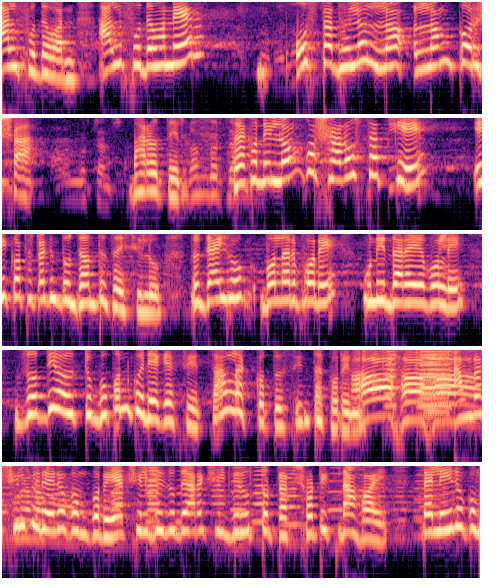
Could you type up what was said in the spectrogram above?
আলফু দেওয়ান। আলফু দেওয়ানের ওস্তাদ হইল লঙ্কর শাহ ভারতের। তো এখন এই লঙ্কর শাহ ওস্তাদকে এই কথাটা কিন্তু জানতে চাইছিল। তো যাই হোক বলার পরে উনি দাঁড়াইয়ে বলে যদিও একটু গোপন করে গেছে চালাক কত চিন্তা করেন। আমরা শিল্পীরা এরকম করি এক শিল্পী যদি আরেক শিল্পীর উত্তরটা সঠিক না হয় তাহলে এরকম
